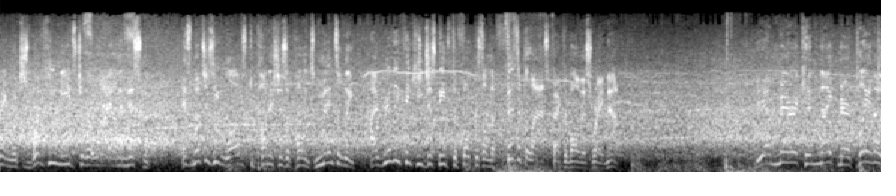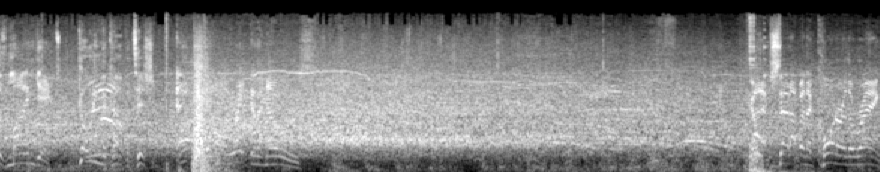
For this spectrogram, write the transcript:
ring, which is what he needs to rely on in this one. As much as he loves to punish his opponents mentally, I really think he just needs to focus on the physical aspect of all this right now. The American Nightmare playing those mind games, goading the competition. Elbow right to the nose. Got him set up in the corner of the ring.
